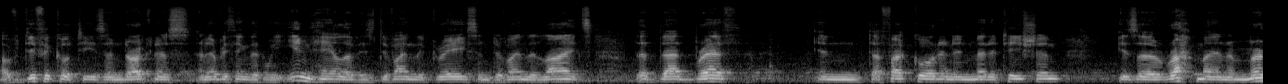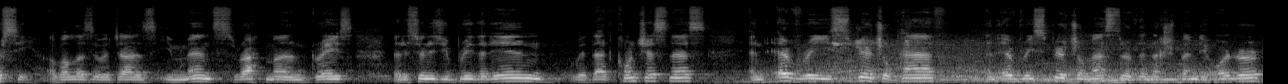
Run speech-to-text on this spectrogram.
of difficulties and darkness and everything that we inhale of is Divinely grace and Divinely lights that that breath in tafakkur and in meditation is a rahmah and a mercy of Allah's immense rahmah and grace that as soon as you breathe it in with that consciousness and every spiritual path and every spiritual master of the Naqshbandi order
